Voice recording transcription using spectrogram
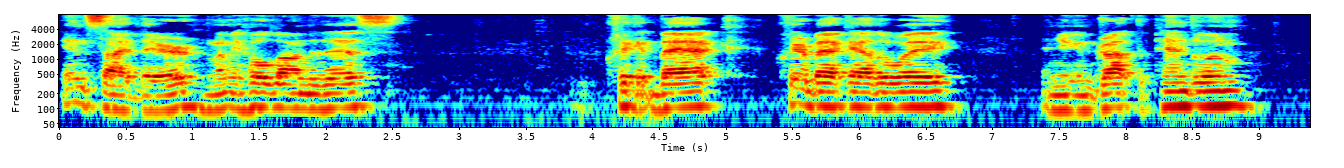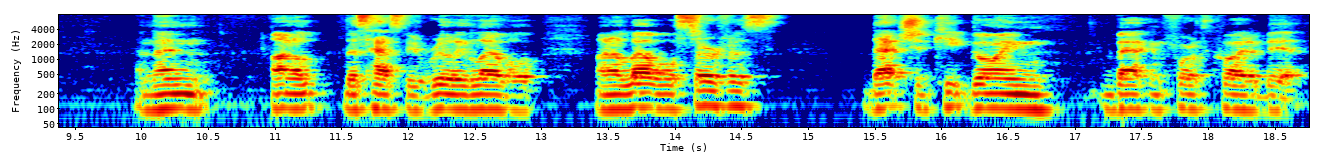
inside there. Let me hold on to this. Click it back, clear back out of the way, and you can drop the pendulum and then on a this has to be really level on a level surface that should keep going back and forth quite a bit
